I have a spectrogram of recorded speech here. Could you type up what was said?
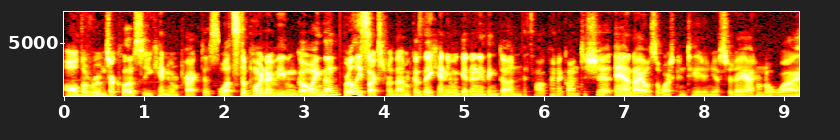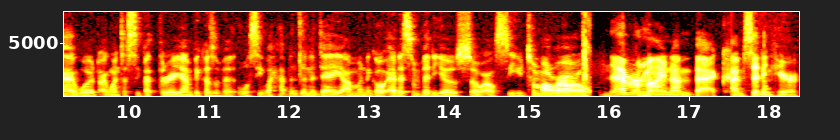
all the rooms are closed so you can't even practice. What's the point of even going then? Really sucks for them because they can't even get anything done. It's all kind of gone to shit. And I also watched Contagion yesterday. I don't know why I would. I went to sleep at 3 a.m. because of it. We'll see what happens in a day. I'm gonna go edit some videos, so I'll see you tomorrow. Never mind, I'm back. I'm sitting here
